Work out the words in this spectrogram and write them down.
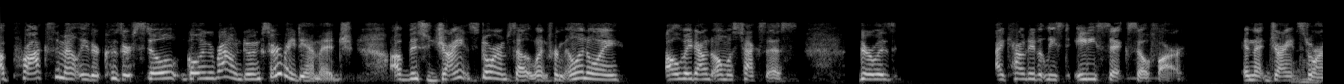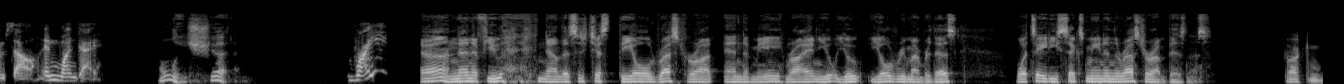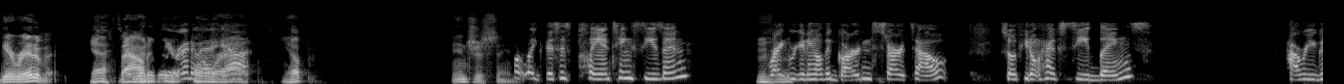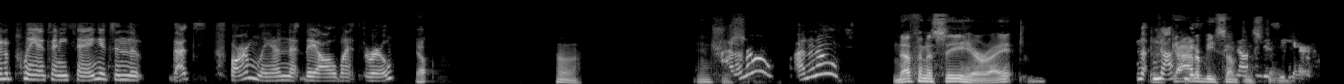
approximately there, cause they're still going around doing survey damage of this giant storm cell that went from Illinois all the way down to almost Texas. There was, I counted at least 86 so far in that giant storm cell in one day. Holy shit! Right? Yeah, and then if you now this is just the old restaurant end of me, Ryan. You'll you'll you'll remember this. What's eighty six mean in the restaurant business? fucking get rid of it Yeah, get out. rid of it. Get rid of it, yeah. out. Yep. interesting But like this is planting season, Mhm. right? We're getting all the garden starts out. So if you don't have seedlings, how are you going to plant anything? It's in the that's farmland that they all went through. Yep. huh I don't know. I don't know. nothing to see here right There's nothing got to be something nothing to see strange. here.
